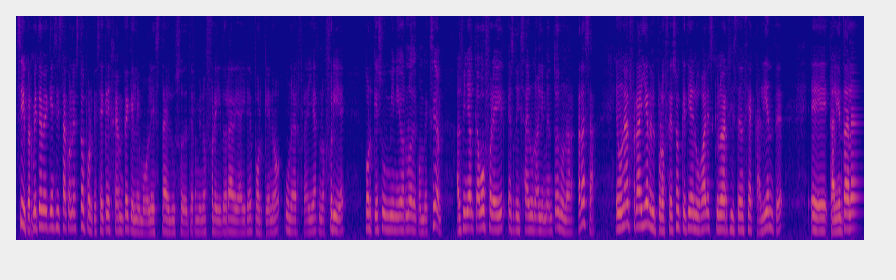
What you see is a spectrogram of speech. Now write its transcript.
Sí, permíteme que insista con esto porque sé que hay gente que le molesta el uso de término freidora de aire porque no, un air fryer no fríe, porque es un mini horno de convección. Al fin y al cabo, freír es guisar un alimento en una grasa. En un air fryer el proceso que tiene lugar es que una resistencia caliente eh, calienta la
